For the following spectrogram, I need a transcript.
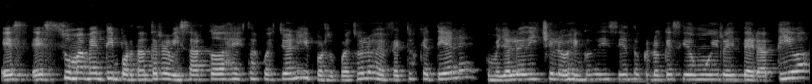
es, sumamente importante revisar todas estas cuestiones y por supuesto los efectos que tiene, como ya lo he dicho y lo vengo diciendo, creo que ha sido muy reiterativa,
